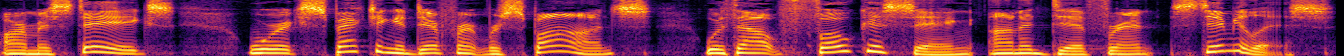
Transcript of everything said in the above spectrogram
our mistakes we're expecting a different response without focusing on a different stimulus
